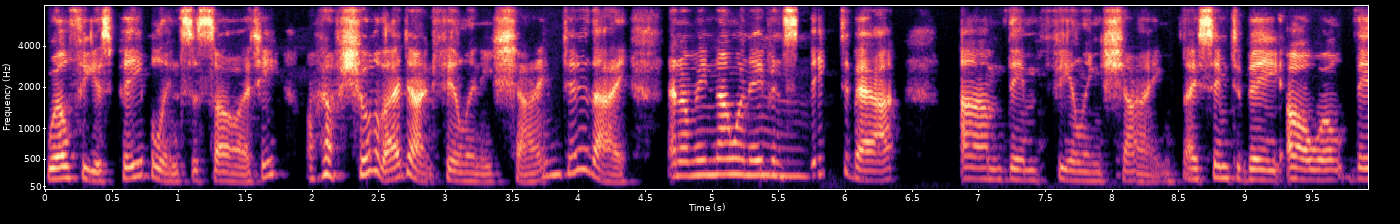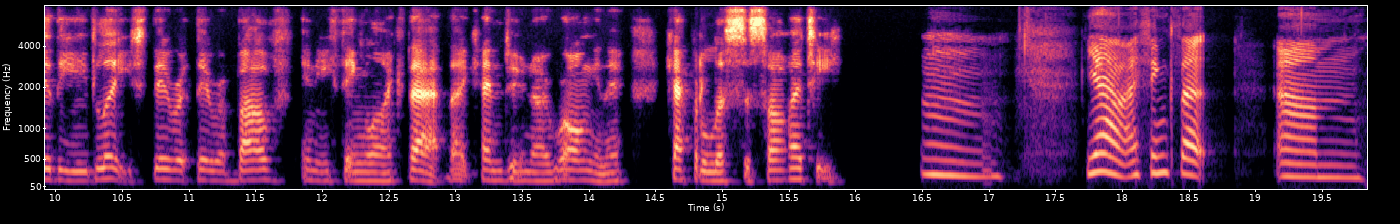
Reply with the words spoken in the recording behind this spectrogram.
wealthiest people in society, I'm sure they don't feel any shame, do they? And I mean, no one even mm. speaks about um, them feeling shame. They seem to be, oh well, they're the elite. They're they're above anything like that. They can do no wrong in a capitalist society. Mm. Yeah, I think that, um,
